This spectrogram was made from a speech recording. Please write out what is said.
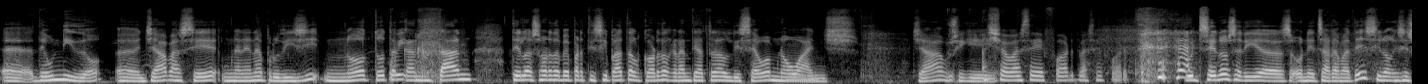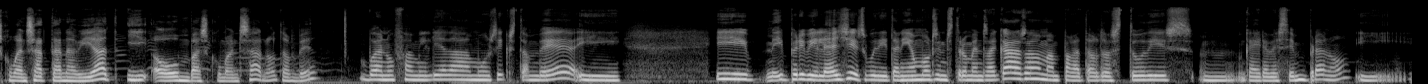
eh, déu nhi eh, ja va ser una nena prodigi, no tota Ui. cantant, té la sort d'haver participat al cor del Gran Teatre del Liceu amb 9 anys. Ja, o sigui, Això va ser fort, va ser fort. potser no series on ets ara mateix si no haguessis començat tan aviat i a on vas començar, no?, també. bueno, família de músics també i, i, i privilegis, vull dir, tenia molts instruments a casa, m'han pagat els estudis mm, gairebé sempre, no? I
